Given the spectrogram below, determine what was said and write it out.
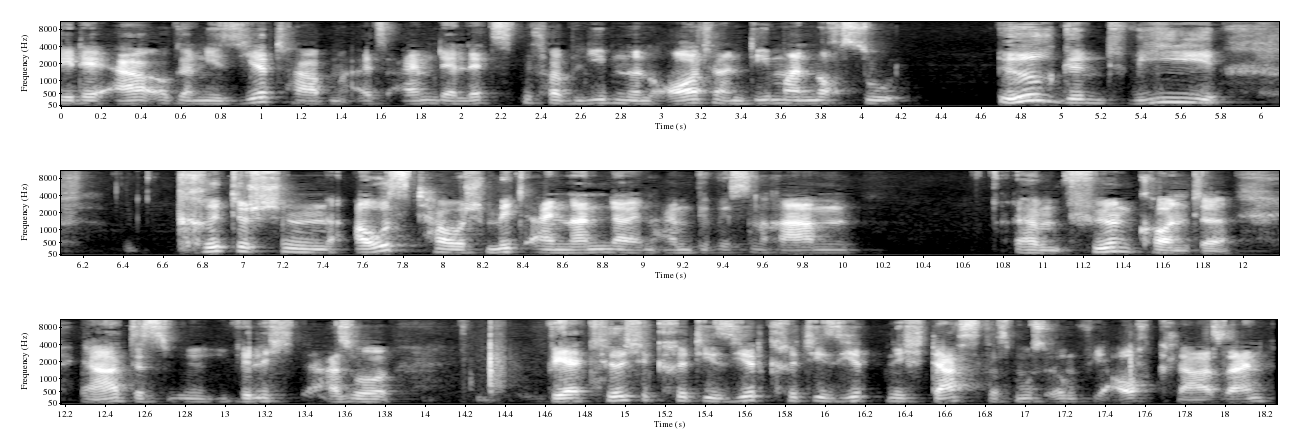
DDR organisiert haben, als einem der letzten verbliebenen Orte, an dem man noch so irgendwie kritischen Austausch miteinander in einem gewissen Rahmen ähm, führen konnte. Ja, das will ich, also wer Kirche kritisiert, kritisiert nicht das. Das muss irgendwie auch klar sein.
